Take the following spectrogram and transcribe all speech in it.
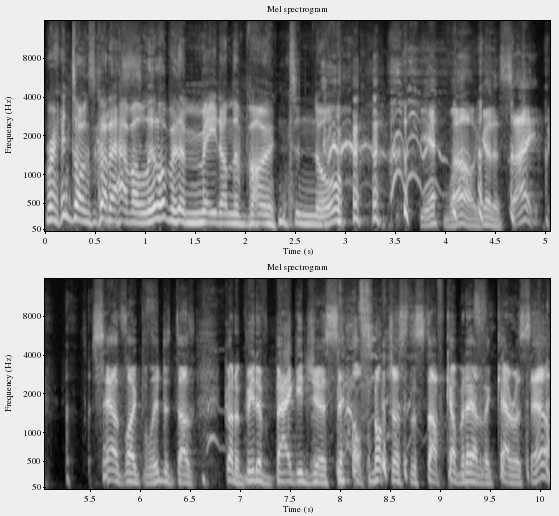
Rant Dog's got to have a little bit of meat on the bone to gnaw. Yeah, well, I gotta say, sounds like Belinda does got a bit of baggage herself, not just the stuff coming out of the carousel.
